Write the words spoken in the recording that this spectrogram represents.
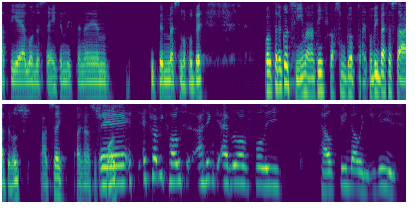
at the uh, London Stadium they've been um, they've been messing up a bit. But they're a good team, aren't they? They've got some good play. Probably better side than us, I'd say. Like as a Uh, it's, it's probably close. I think everyone fully healthy, no injuries.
